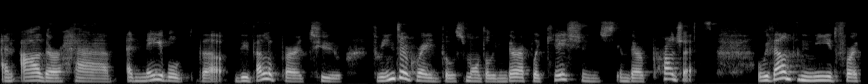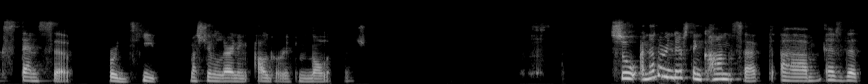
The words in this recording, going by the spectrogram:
and other have enabled the developer to, to integrate those models in their applications, in their projects, without the need for extensive or deep machine learning algorithm knowledge. So another interesting concept um, is that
